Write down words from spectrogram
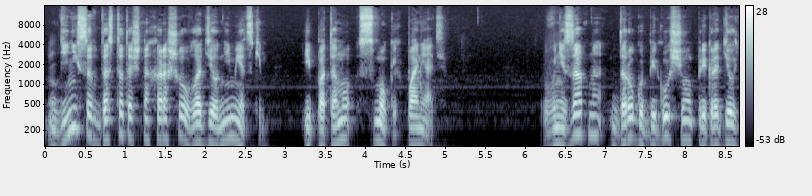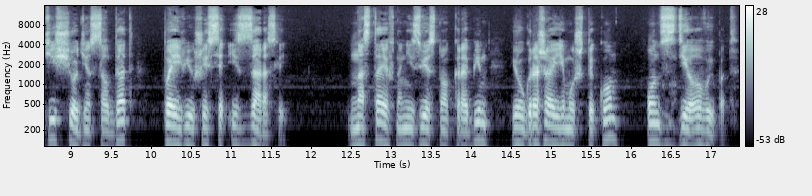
Денисов достаточно хорошо владел немецким и потому смог их понять. Внезапно дорогу бегущему преградил еще один солдат, появившийся из зарослей. Наставив на неизвестного карабин и угрожая ему штыком, он сделал выпад.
